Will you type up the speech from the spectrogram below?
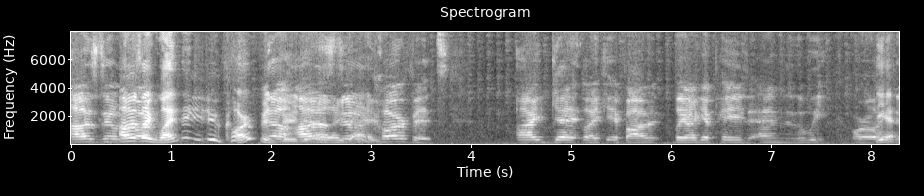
I was doing. I was like, when did you do carpentry? No, dude? I was like, doing "Dang." carpets. I get like if I like I get paid end of the week. or like Yeah. the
